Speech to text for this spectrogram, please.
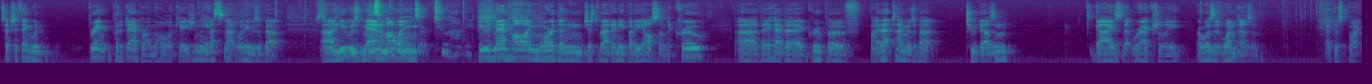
Such a thing would bring put a damper on the whole occasion, and Yes. that's not what he was about. Uh, he was His man hauling. too high. He was man hauling more than just about anybody else on the crew. Uh, they had a group of, by that time, it was about two dozen guys that were actually, or was it one dozen at this point,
